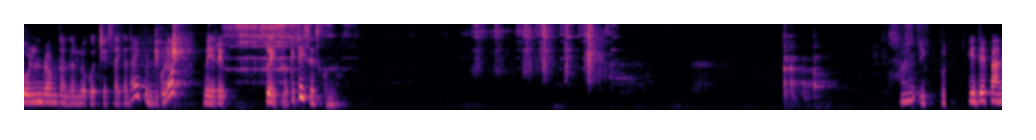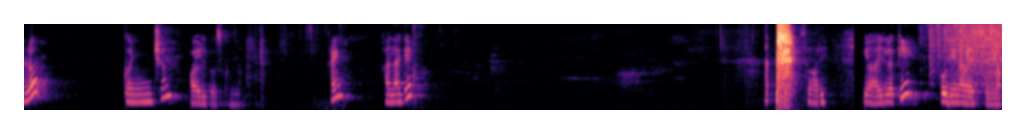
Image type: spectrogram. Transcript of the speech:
గోల్డెన్ బ్రౌన్ కలర్లోకి వచ్చేసాయి కదా ఇప్పుడు ఇది కూడా వేరే ప్లేట్లోకి తీసేసుకుందాం. అండ్ ఇప్పుడు ఇదే ప్యాన్లో కొంచెం ఆయిల్ పోసుకుందాం. అండ్ అలాగే సారీ ఈ ఆయిల్లోకి పుదీనా వేసుకుందాం.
